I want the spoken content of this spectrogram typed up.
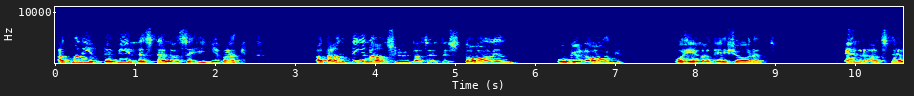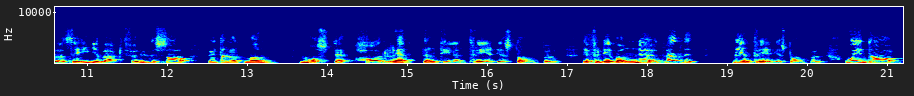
att man inte ville ställa sig i givakt. Att antingen ansluta sig till Stalin och Gulag och hela det köret. Eller att ställa sig i givakt för USA. Utan att man måste ha rätten till en tredje ståndpunkt. Därför det var nödvändigt med en tredje ståndpunkt. Och idag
